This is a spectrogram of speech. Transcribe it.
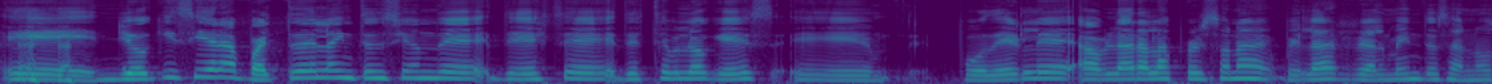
Eh, yo quisiera, parte de la intención de, de, este, de este blog es eh, poderle hablar a las personas, ¿verdad? Realmente, o sea, no,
